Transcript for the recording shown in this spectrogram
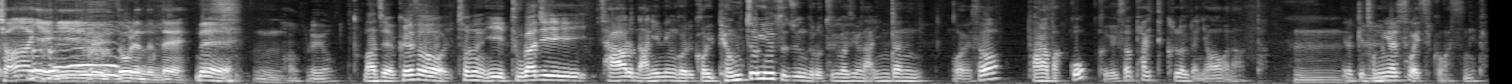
자아 얘기를 노렸는데 네. 음, 아 그래요? 맞아요. 그래서 저는 이 두 가지 자아로 나뉘는 거를 거의 병적인 수준으로 두 가지로 나뉜다는 거에서 바라봤고 거기서 파이트 클럽이라는 영화가 나왔다. 음. 이렇게 정리할 수가 있을 것 같습니다.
